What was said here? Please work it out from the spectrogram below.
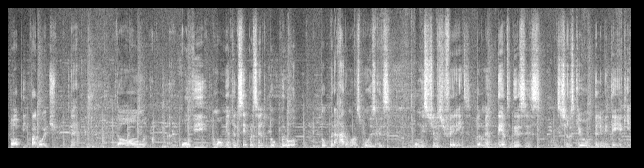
pop e pagode, né? Então houve um aumento de 100%, dobrou, dobraram as músicas com estilos diferentes, pelo menos dentro desses estilos que eu delimitei aqui.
